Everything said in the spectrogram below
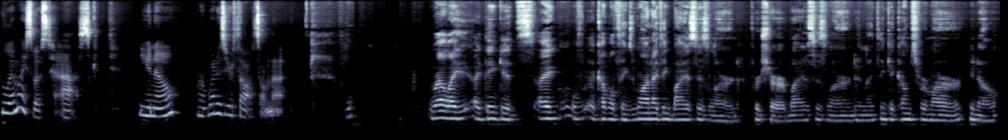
who am i supposed to ask you know? Or what is your thoughts on that? Well, I, I think it's I a couple things. One, I think bias is learned for sure. Bias is learned, and I think it comes from our you know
